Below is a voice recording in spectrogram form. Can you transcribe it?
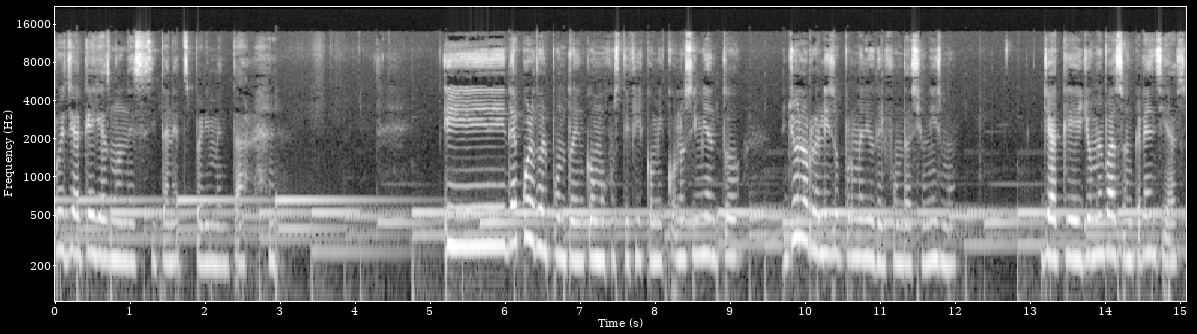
pues ya que ellas no necesitan experimentar. Y de acuerdo al punto en cómo justifico mi conocimiento, yo lo realizo por medio del fundacionismo, ya que yo me baso en creencias.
